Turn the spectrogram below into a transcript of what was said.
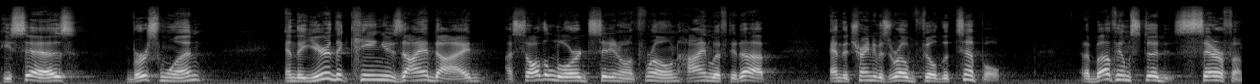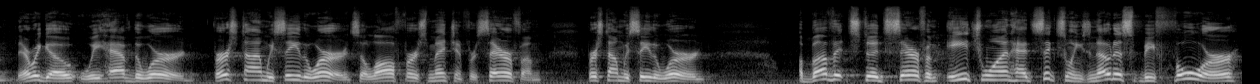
he says, verse 1 And the year that King Uzziah died, I saw the Lord sitting on a throne, high and lifted up, and the train of his robe filled the temple. And above him stood seraphim. There we go. We have the word. First time we see the word, so law first mentioned for seraphim, first time we see the word. Above it stood seraphim. Each one had six wings. Notice before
